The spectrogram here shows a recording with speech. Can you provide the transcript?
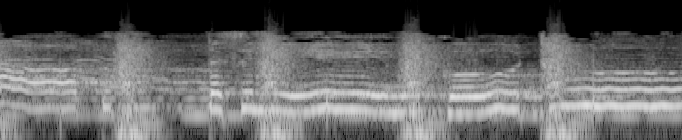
آپ تسلیم کو اٹھوں۔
